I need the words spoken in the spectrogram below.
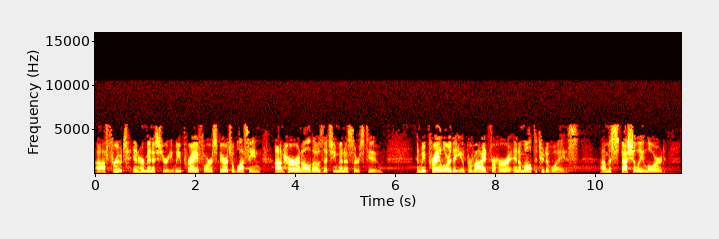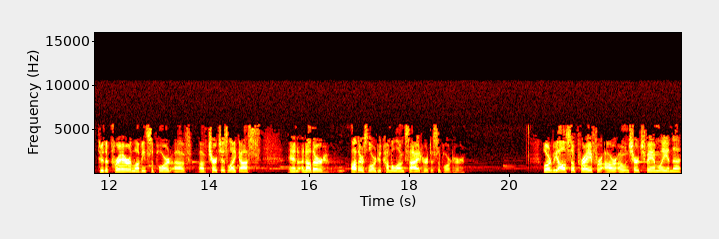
uh, fruit in her ministry. We pray for spiritual blessing on her and all those that she ministers to. And we pray, Lord, that you provide for her in a multitude of ways, um, especially, Lord, through the prayer and loving support of, of churches like us and, and other, others, Lord, who come alongside her to support her. Lord, we also pray for our own church family and the,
